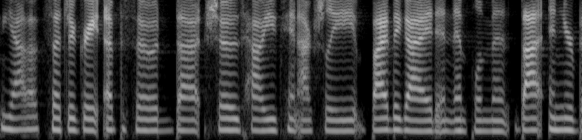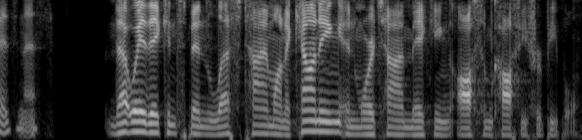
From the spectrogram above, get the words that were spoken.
Yeah, that's such a great episode that shows how you can actually buy the guide and implement that in your business. That way, they can spend less time on accounting and more time making awesome coffee for people.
